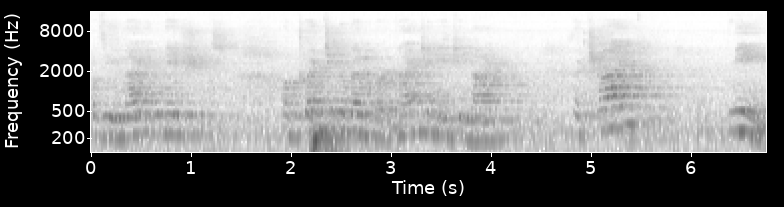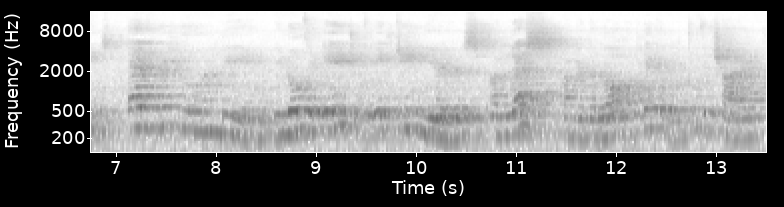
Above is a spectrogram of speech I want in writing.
of the United Nations on 20 November 1989, a child means every human being below the age of 18 years, unless under the law applicable to the child,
